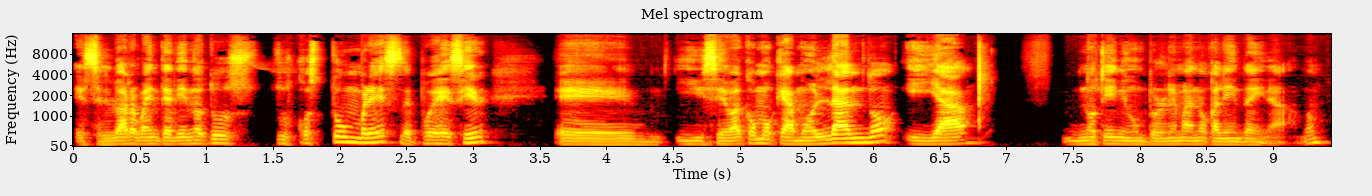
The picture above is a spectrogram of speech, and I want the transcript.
el celular va entendiendo tus, tus costumbres, se puede decir, eh, y se va como que amoldando y ya no tiene ningún problema, no calienta ni nada, ¿no?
